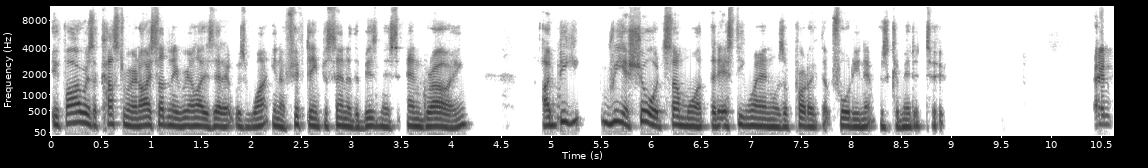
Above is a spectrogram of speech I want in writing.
if I was a customer and I suddenly realized that it was one, you know, fifteen percent of the business and growing, I'd be reassured somewhat that SD WAN was a product that Fortinet was committed to. And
